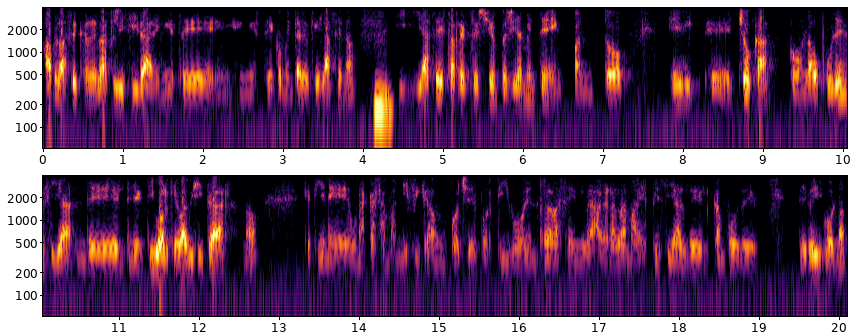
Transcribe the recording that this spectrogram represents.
habla acerca de la felicidad en este en, este comentario que él hace, ¿no? Mm. Y, hace esta reflexión precisamente en cuanto él eh, choca con la opulencia del directivo al que va a visitar, ¿no? que tiene una casa magnífica, un coche deportivo, entradas en la grada más especial del campo de, de béisbol, ¿no?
